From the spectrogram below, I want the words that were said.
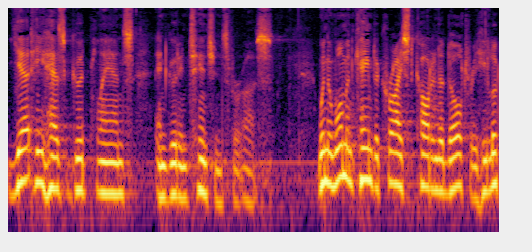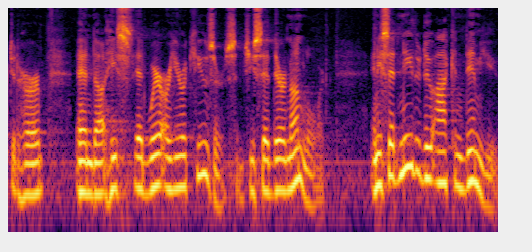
yet he has good plans and good intentions for us. When the woman came to Christ caught in adultery, he looked at her and uh, he said, Where are your accusers? And she said, There are none, Lord. And he said, Neither do I condemn you.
